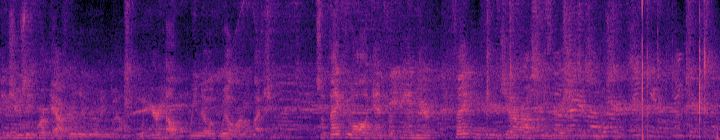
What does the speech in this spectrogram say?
things usually work out really, really well. With your help, we know it will on election day. So thank you all again for being here. Thank you for your generosity and graciousness.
